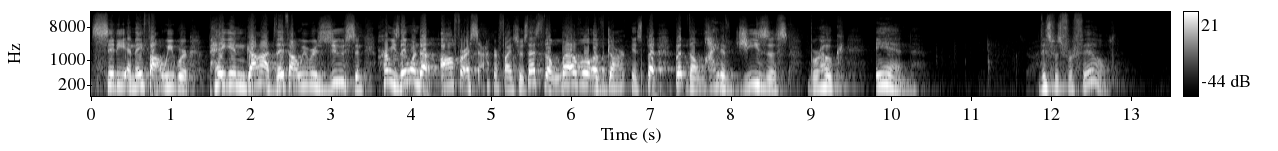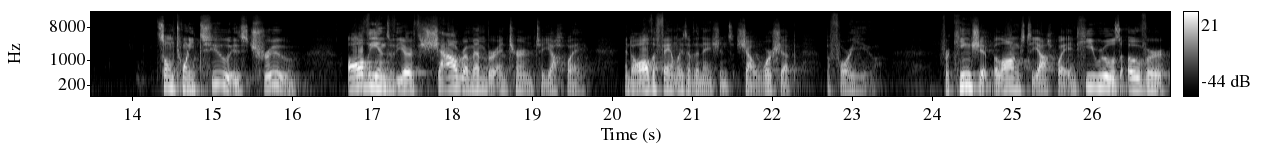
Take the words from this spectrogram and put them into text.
city, and they thought we were pagan gods. They thought we were Zeus and Hermes. They wanted to offer a sacrifice to us. That's the level of darkness. But, but the light of Jesus broke in. This was fulfilled. Psalm 22 is true. All the ends of the earth shall remember and turn to Yahweh, and all the families of the nations shall worship before you. For kingship belongs to Yahweh, and he rules over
